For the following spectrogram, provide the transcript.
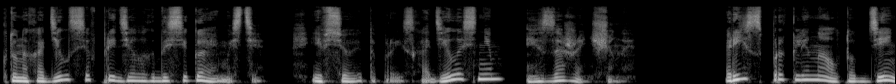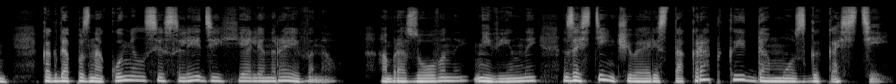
кто находился в пределах досягаемости, и все это происходило с ним из-за женщины. Рис проклинал тот день, когда познакомился с леди Хелен Рейвенелл, образованной, невинной, застенчивой аристократкой до мозга костей,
